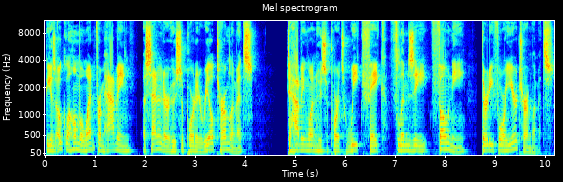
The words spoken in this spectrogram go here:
because Oklahoma went from having a senator who supported real term limits to having one who supports weak, fake, flimsy, phony 34 year term limits.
